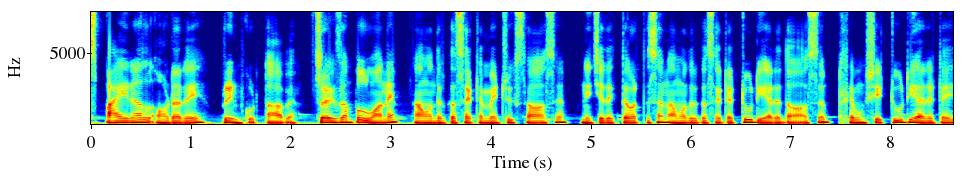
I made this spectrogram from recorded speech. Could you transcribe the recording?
স্পাইরাল অর্ডারে প্রিন্ট করতে হবে। সো এক্সাম্পল ওয়ানে আমাদের কাছে একটা ম্যাট্রিক্স দেওয়া আছে। নিচে দেখতে পারতেছেন, আমাদের কাছে একটা টু ডি আরে দেওয়া আছে এবং সেই টু ডি আরেটাই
